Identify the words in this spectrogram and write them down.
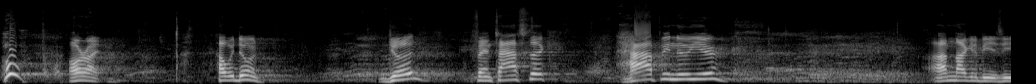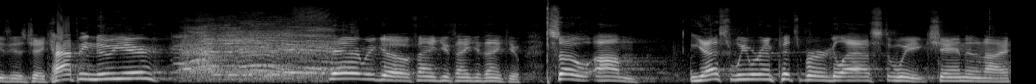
Whew. All right. How are we doing? Good? Fantastic? Happy New Year? I'm not going to be as easy as Jake. Happy New Year! Happy New Year! There we go. Thank you, thank you, thank you. So, um, yes, we were in Pittsburgh last week, Shannon and I.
